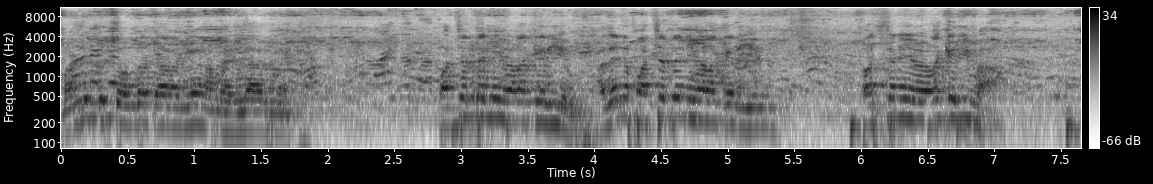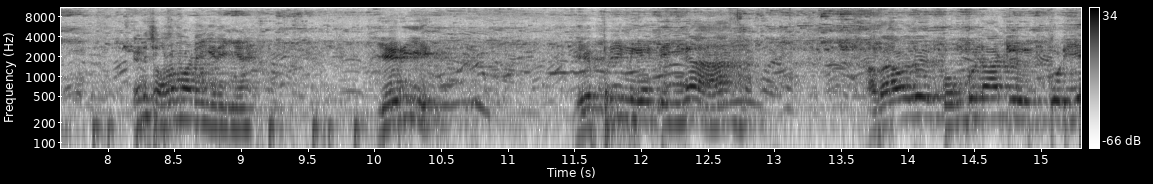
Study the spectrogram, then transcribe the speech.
மண்ணுக்கு சொந்தக்காரங்க நம்ம எல்லாருமே. பச்சை தண்ணி விளக்கறியும் அது என்ன பச்சை தண்ணி விளக்கறியும் பச்சை தண்ணி விளக்கெரியுமா? என்ன சொல்ல மாட்டேங்கிறீங்க? எரி. எப்படின்னு கேட்டிங்கன்னா அதாவது கொங்கு நாட்டில் இருக்கக்கூடிய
